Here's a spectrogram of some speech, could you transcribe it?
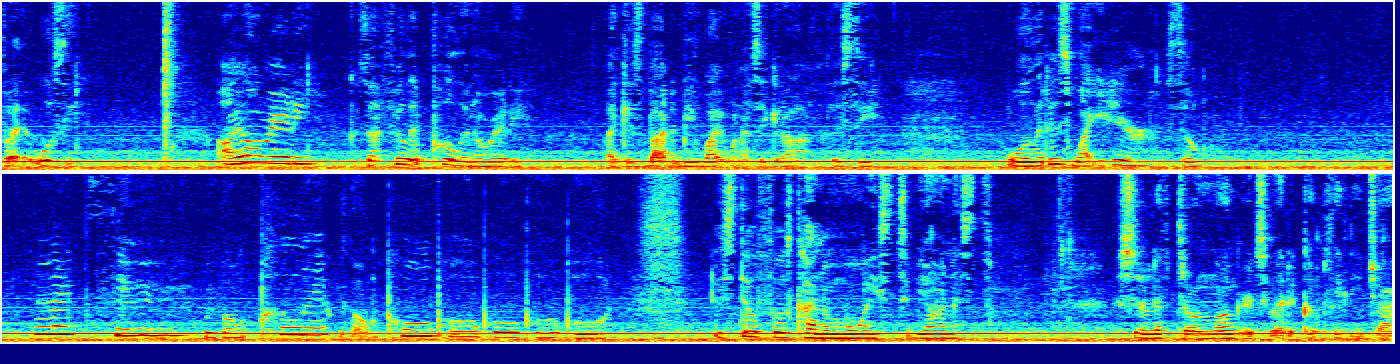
but we'll see. Are y'all ready? Because i feel it pulling already. Like it's about to be white when i take it off. Let's see. Well it is white hair still feels kind of moist, to be honest. I should have left it on longer to let it completely dry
